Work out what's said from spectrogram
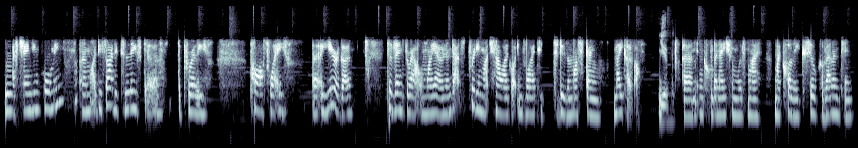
life changing for me. Um, I decided to leave the, the Parelli pathway uh, a year ago to venture out on my own, and that's pretty much how I got invited to do the Mustang makeover Yep. um, in combination with my, my colleague Silke Valentin.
